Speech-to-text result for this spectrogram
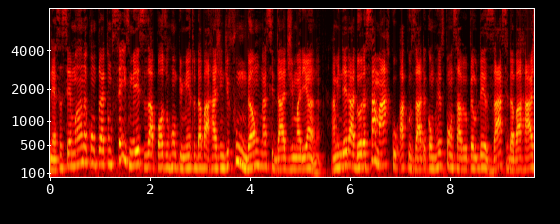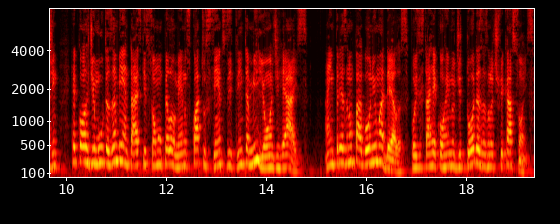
Nessa semana, completam seis meses após o rompimento da barragem de Fundão na cidade de Mariana. A mineradora Samarco, acusada como responsável pelo desastre da barragem, recorre de multas ambientais que somam pelo menos 430 milhões de reais. A empresa não pagou nenhuma delas, pois está recorrendo de todas as notificações,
